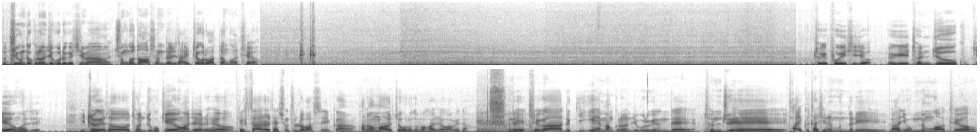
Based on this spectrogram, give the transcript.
뭐 지금도 그런지 모르겠지만 중고등학생들이 다 이쪽으로 왔던 것 같아요. 저기 보이시죠? 여기 전주 국제영화제. 이쪽에서 전주 국제영화제를 해요. 객사를 대충 둘러봤으니까 한옥마을 쪽으로 넘어가려고 합니다. 근데 제가 느끼기에만 그런지 모르겠는데 전주에 바이크 타시는 분들이 많이 없는 것 같아요.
